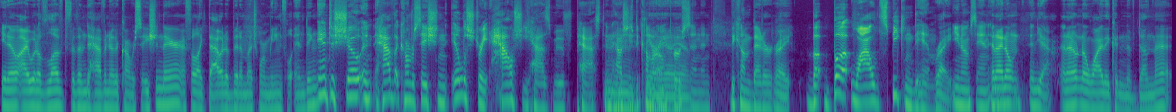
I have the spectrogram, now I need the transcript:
You know, I would have loved for them to have another conversation there. I felt like that would have been a much more meaningful ending. and to show and have that conversation illustrate how she has moved past and how she's Mhm. become her Yeah, own yeah, yeah. person and become better right. but but while speaking to him Right. you know what i'm saying And I don't and yeah, and I don't know why they couldn't have done that.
